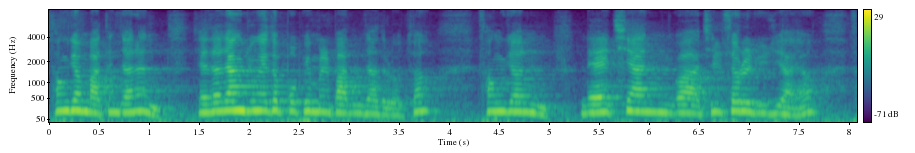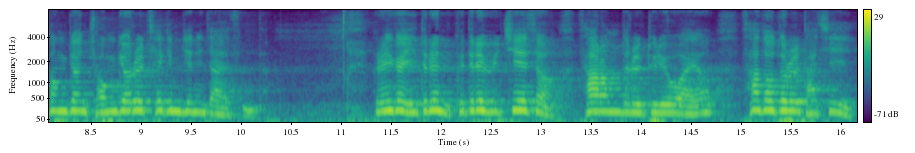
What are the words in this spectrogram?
성전 맡은 자는 제사장 중에서 뽑힘을 받은 자들로서 성전 내 치안과 질서를 유지하여 성전 정결을 책임지는 자였습니다. 그러니까 이들은 그들의 위치에서 사람들을 두려워하여 사도들을 다시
